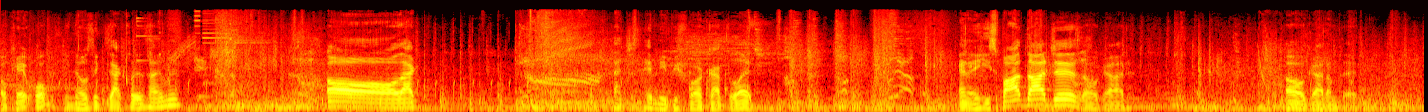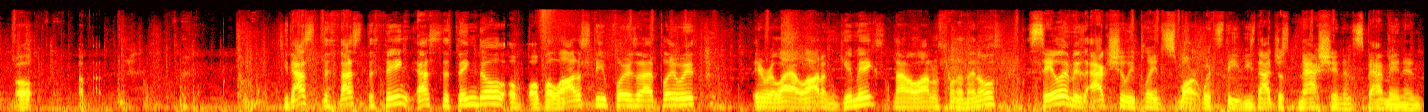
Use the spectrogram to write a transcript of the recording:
Okay, well, he knows exactly the timing. Oh, that... That just hit me before I grabbed the ledge. And then he spot dodges. Oh, God. Oh, God, I'm dead. Oh. See, that's the, that's the thing. That's the thing, though, of, of a lot of Steve players that I play with. They rely a lot on gimmicks, not a lot on fundamentals. Salem is actually playing smart with Steve. He's not just mashing and spamming and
